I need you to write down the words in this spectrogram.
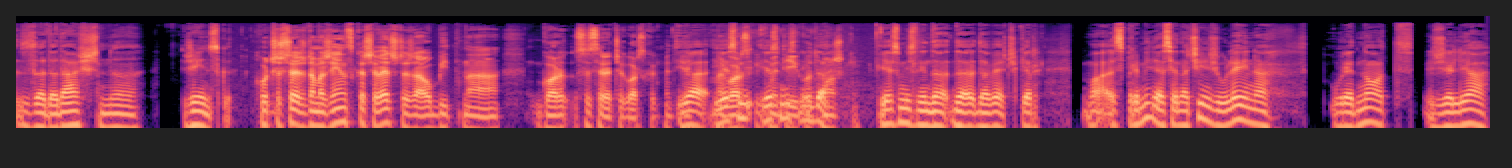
za današnjo ženska. Hočeš reči, da ima ženska še več težav biti na, gor, se se reče, gorska kmetija? Ja, na gorski kmetiji mislim, kot da, moški. Jaz mislim, da, da, da več, ker spremenja se način življenja, urednot, želja.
